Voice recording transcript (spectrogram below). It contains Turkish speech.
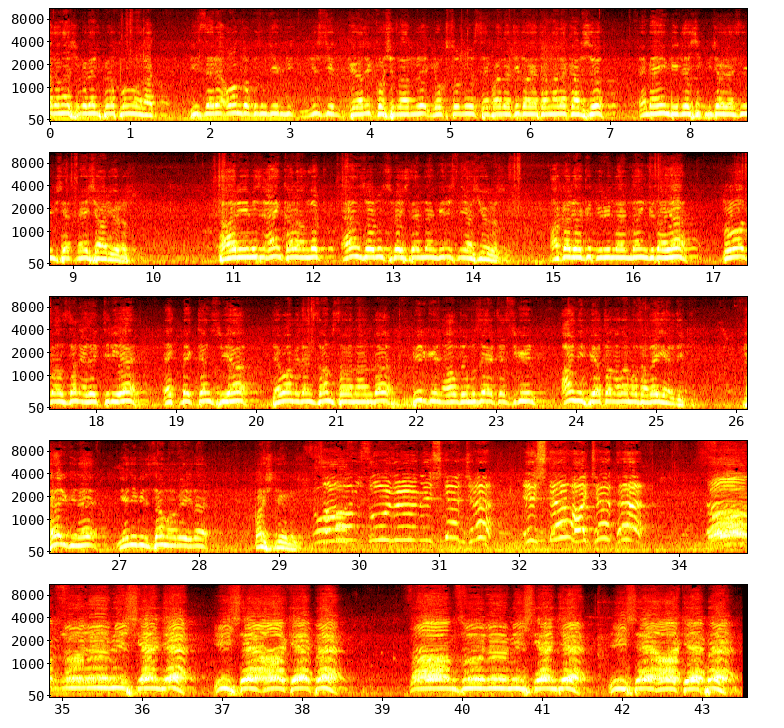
Adana Şubeler Platformu olarak bizlere 19. yüzyıl kölelik koşullarını, yoksulluğu, sefaleti dayatanlara karşı emeğin birleşik mücadelesini yükseltmeye çağırıyoruz. Tarihimizin en karanlık, en zorlu süreçlerinden birisini yaşıyoruz. Akaryakıt ürünlerinden gıdaya, doğal gazdan elektriğe, ekmekten suya devam eden zam sağanağında bir gün aldığımızı ertesi gün aynı fiyattan alamaz hale geldik. Her güne yeni bir zam haberiyle başlıyoruz. Zam, işte AKP. Zulüm işkence, işte AKP. Zam zulüm işkence, işte AKP.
